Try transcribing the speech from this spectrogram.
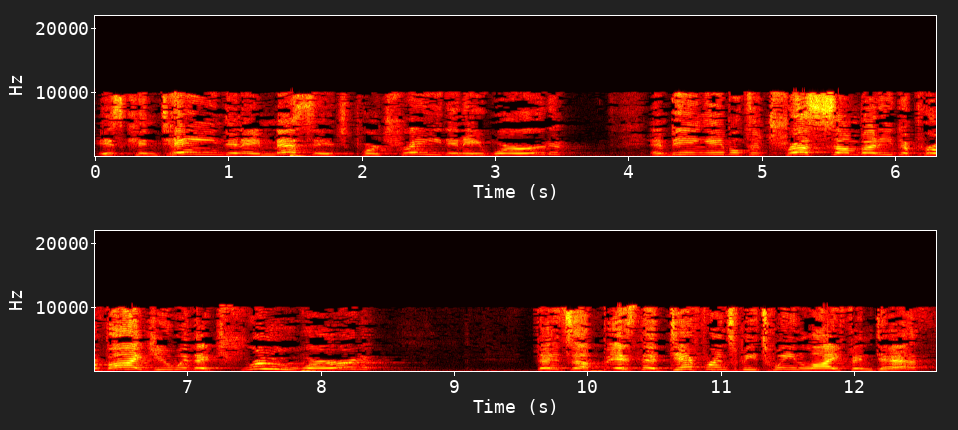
is contained in a message portrayed in a word, and being able to trust somebody to provide you with a true word it's a, is the difference between life and death.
